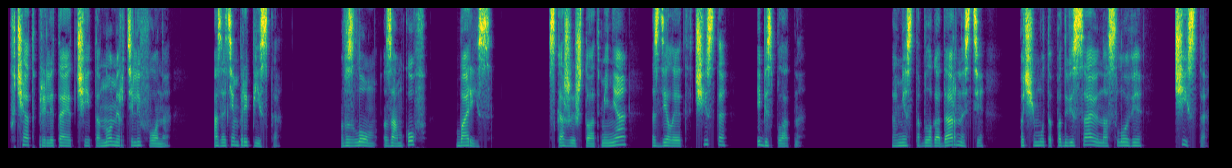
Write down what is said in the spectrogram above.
В чат прилетает чей-то номер телефона а затем приписка. «Взлом замков Борис. Скажи, что от меня сделает чисто и бесплатно». Вместо благодарности почему-то подвисаю на слове «чисто».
